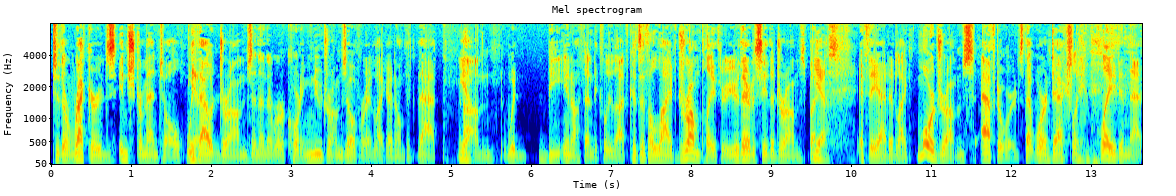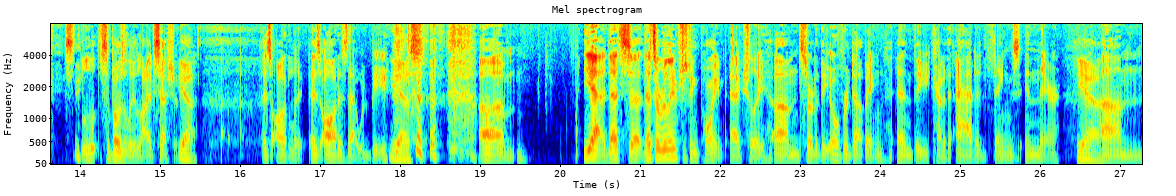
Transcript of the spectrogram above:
to the record's instrumental without drums, and then they're recording new drums over it. Like I don't think that Yeah. um, would be inauthentically live because it's a live drum playthrough. You're there to see the drums, but Yes. if they added like more drums afterwards that weren't actually played in that supposedly live session, Yeah. as oddly as odd as that would be, Yes. Yeah, that's uh, that's a really interesting point, actually. Um, sort of the overdubbing and the kind of added things in there. Yeah. Um,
